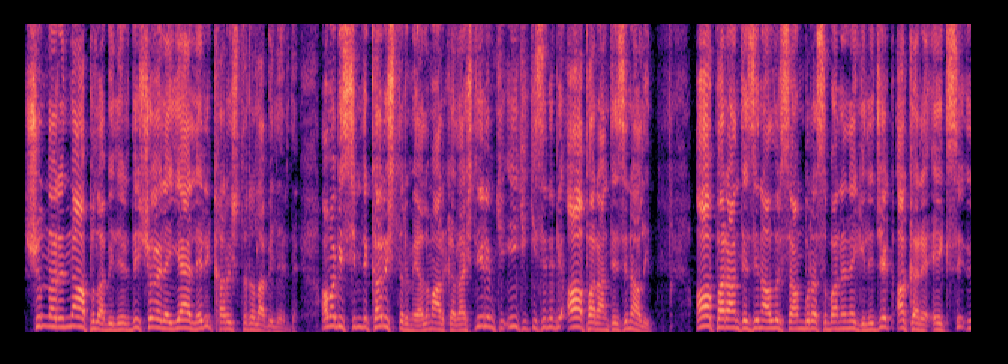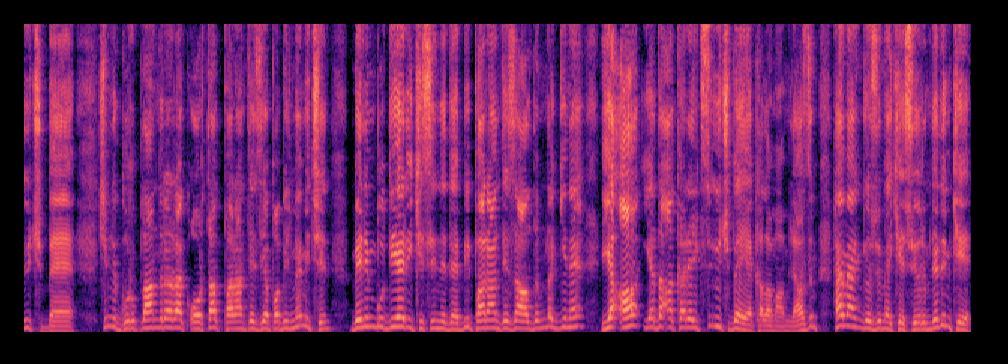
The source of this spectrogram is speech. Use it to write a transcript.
Şunların ne yapılabilirdi? Şöyle yerleri karıştırılabilirdi. Ama biz şimdi karıştırmayalım arkadaş. Diyelim ki ilk ikisini bir A parantezine alayım. A parantezini alırsam burası bana ne gelecek? A kare eksi 3B. Şimdi gruplandırarak ortak parantez yapabilmem için benim bu diğer ikisini de bir paranteze aldığımda yine ya A ya da A kare eksi 3B yakalamam lazım. Hemen gözüme kesiyorum. Dedim ki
